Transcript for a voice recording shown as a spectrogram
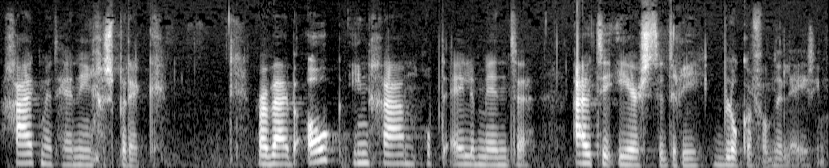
ga ik met hen in gesprek, waarbij we ook ingaan op de elementen uit de eerste drie blokken van de lezing.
